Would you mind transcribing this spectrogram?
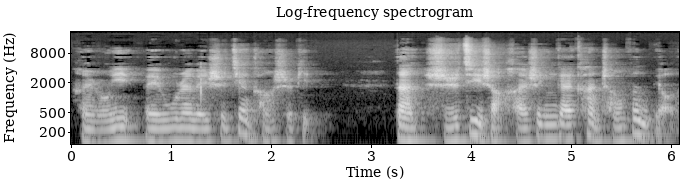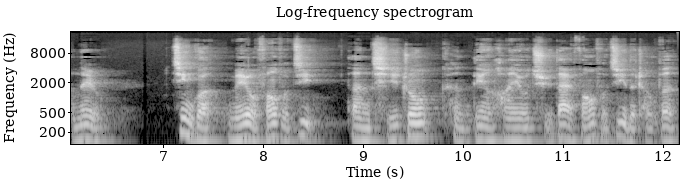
很容易被误认为是健康食品，但实际上还是应该看成分表的内容。尽管没有防腐剂，但其中肯定含有取代防腐剂的成分。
